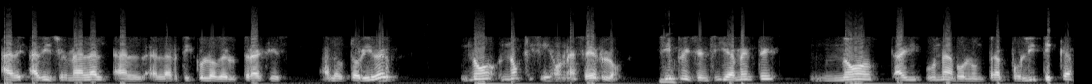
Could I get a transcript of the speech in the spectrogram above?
adicional al, al, al, artículo de ultrajes a la autoridad. No, no quisieron hacerlo. Simple y sencillamente no hay una voluntad política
